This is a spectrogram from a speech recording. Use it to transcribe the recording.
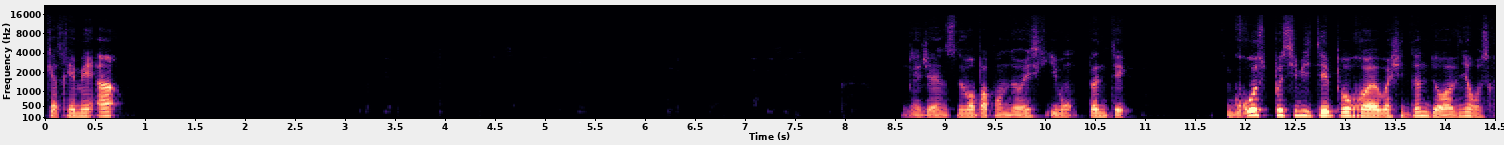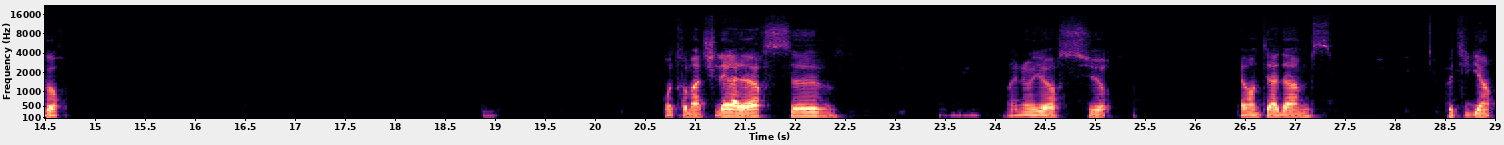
4 et 1. Les Giants ne vont pas prendre de risques, ils vont punter. Grosse possibilité pour euh, Washington de revenir au score. Autre match, les Raiders. New sur Davante Adams. Petit gain.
